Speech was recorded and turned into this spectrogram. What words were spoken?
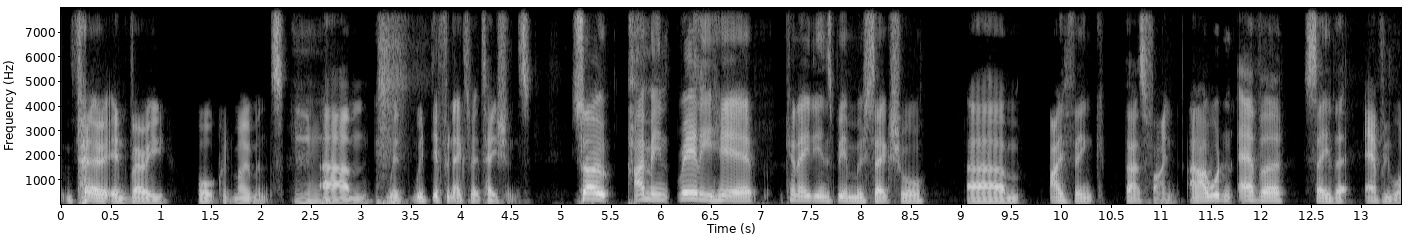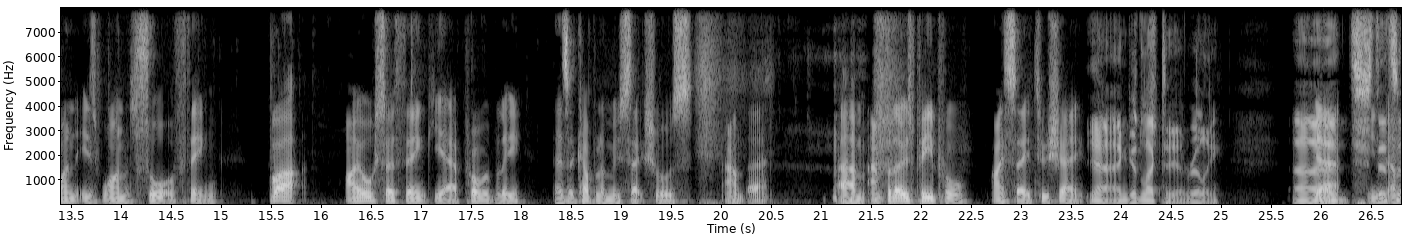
very in very awkward moments Mhm. um, with with different expectations. So I mean, really, here Canadians being moosexual, um, I think that's fine, and I wouldn't ever say that everyone is one sort of thing, but I also think, yeah, probably there's a couple of moosexuals out there, um, and for those people, I say touche. yeah. And good luck to you, really. Uh, yeah, it's- I mean, it's a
